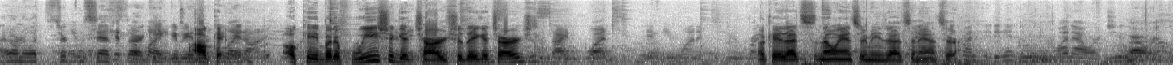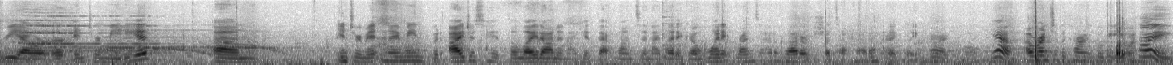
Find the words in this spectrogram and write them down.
I don't know what the circumstances are. I can't give you an Okay. opinion. Okay, but if we should get charged, should they get charged? decide once if you want to Okay, that's no answer means that's an answer. on hitting it, if it's one hour, two hour, three hour, or intermediate. Um, intermittent, I mean, but I just hit the light on and I hit that once and I let it go. When it runs out of water, it shuts off automatically. All right, cool. Yeah, I'll run to the car and go get you one. Hi.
